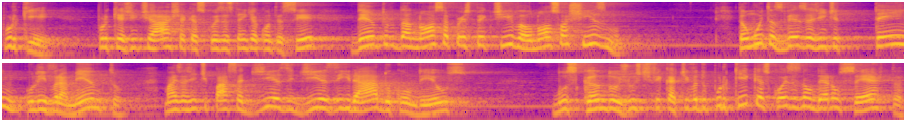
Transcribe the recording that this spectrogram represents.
Por quê? Porque a gente acha que as coisas têm que acontecer dentro da nossa perspectiva, o nosso achismo. Então muitas vezes a gente tem o livramento, mas a gente passa dias e dias irado com Deus, buscando justificativa do porquê que as coisas não deram certo.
